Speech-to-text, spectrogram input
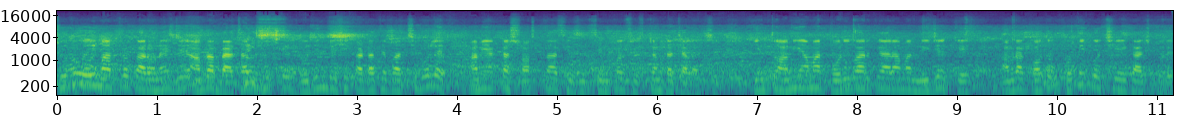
শুধু এই মাত্র কারণে যে আমরা ব্যথার ওষুধকে দুদিন বেশি কাটাতে পারছি বলে আমি একটা সস্তা সিম্পল সিস্টেমটা চালাচ্ছি। কিন্তু আমি আমার পরিবারকে আর আমার নিজেকে আমরা কত ক্ষতি করছি এই কাজ করে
